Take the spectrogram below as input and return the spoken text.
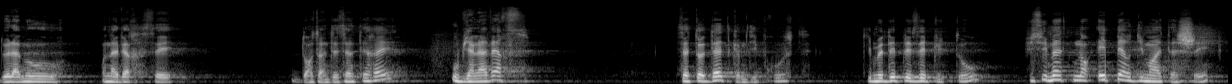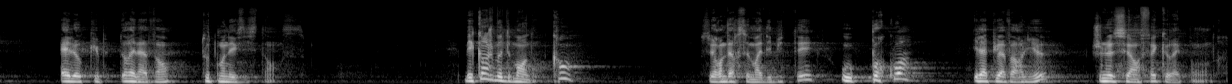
De l'amour, on a versé dans un désintérêt, ou bien l'inverse. Cette Odette, comme dit Proust, qui me déplaisait plus tôt, je suis maintenant éperdument attaché, elle occupe dorénavant toute mon existence. Mais quand je me demande quand ce renversement a débuté ou pourquoi il a pu avoir lieu, je ne sais en fait que répondre.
